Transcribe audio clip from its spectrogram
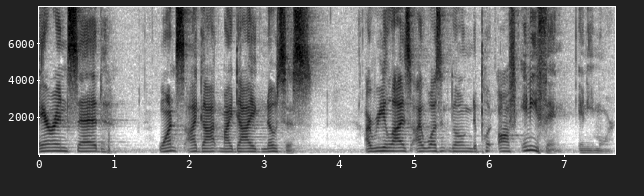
Aaron said, Once I got my diagnosis, I realized I wasn't going to put off anything anymore.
